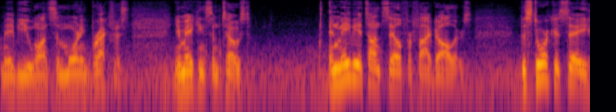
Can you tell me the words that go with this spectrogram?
Maybe you want some morning breakfast. You're making some toast. And maybe it's on sale for $5. The store could say,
